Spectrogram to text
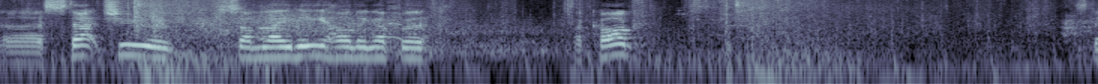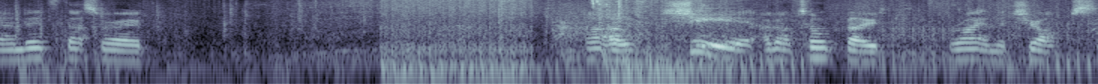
Uh, statue of some lady holding up a a cog. Standard. That's where. Uh oh! Shit! I got torque bowed right in the chops.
